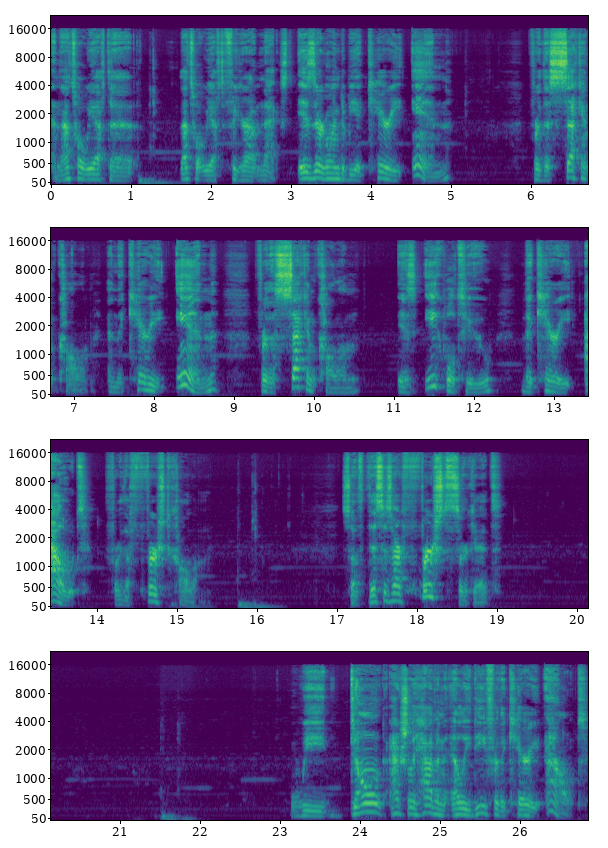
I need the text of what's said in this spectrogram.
And that's what we have to that's what we have to figure out next. Is there going to be a carry in for the second column? And the carry in for the second column is equal to the carry out for the first column. So if this is our first circuit, we don't actually have an LED for the carry out.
